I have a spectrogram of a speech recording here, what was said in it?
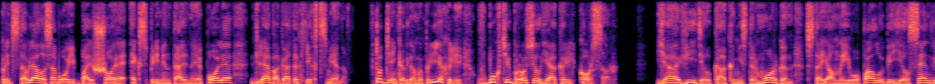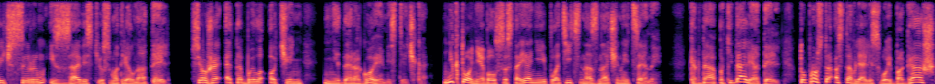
представляла собой большое экспериментальное поле для богатых яхтсменов. В тот день, когда мы приехали, в бухте бросил якорь «Корсар». Я видел, как мистер Морган стоял на его палубе, ел сэндвич с сыром и с завистью смотрел на отель. Все же это было очень недорогое местечко. Никто не был в состоянии платить назначенные цены. Когда покидали отель, то просто оставляли свой багаж,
